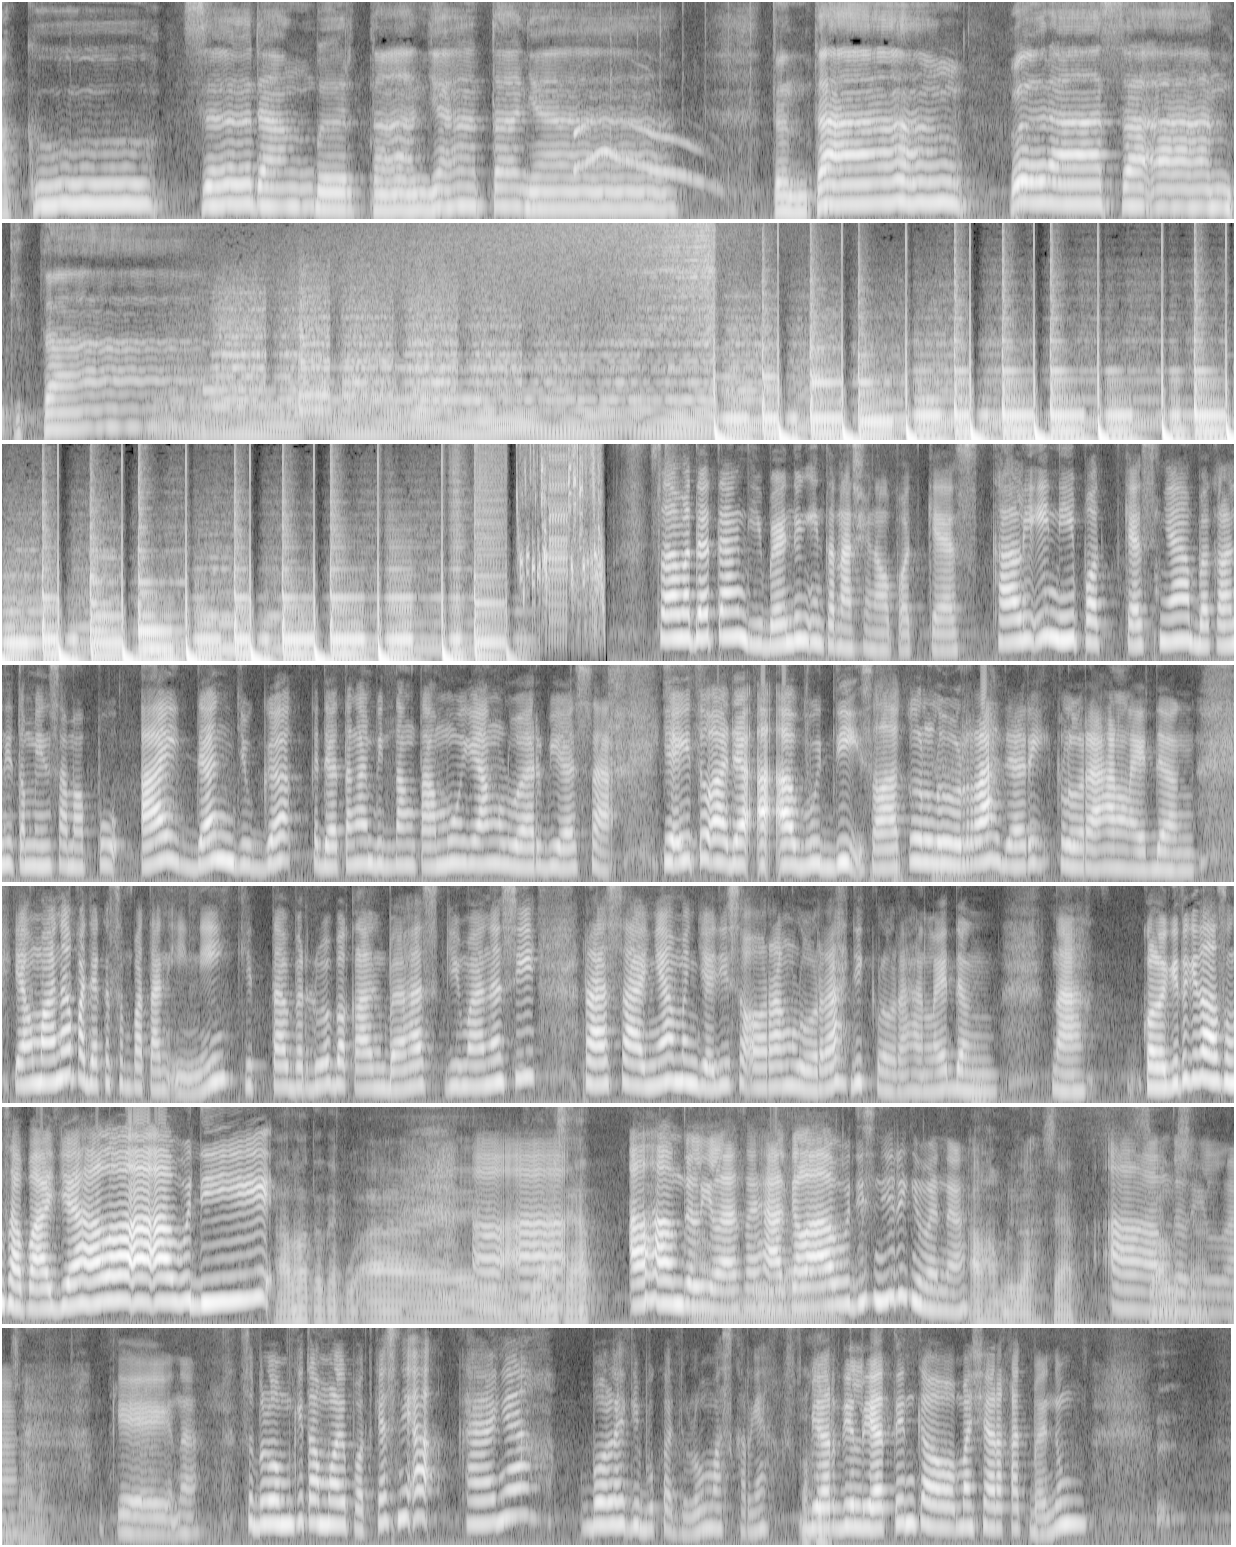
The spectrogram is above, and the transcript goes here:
Aku sedang bertanya-tanya tentang perasaan kita. Selamat datang di Bandung International Podcast. Kali ini podcastnya bakalan ditemenin sama Pu Ai dan juga kedatangan bintang tamu yang luar biasa, yaitu ada AA Budi selaku lurah dari Kelurahan Ledeng. Yang mana pada kesempatan ini kita berdua bakalan bahas gimana sih rasanya menjadi seorang lurah di Kelurahan Ledeng. Nah, kalau gitu kita langsung sapa aja. Halo AA Budi. Halo Teteh Puai. Gimana sehat? Alhamdulillah, sehat. Kalau AA Budi sendiri gimana? Alhamdulillah sehat. Sehat, Alhamdulillah. Allah. Oke, nah sebelum kita mulai podcast nih, ah, kayaknya boleh dibuka dulu maskernya, biar diliatin ke masyarakat Bandung.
